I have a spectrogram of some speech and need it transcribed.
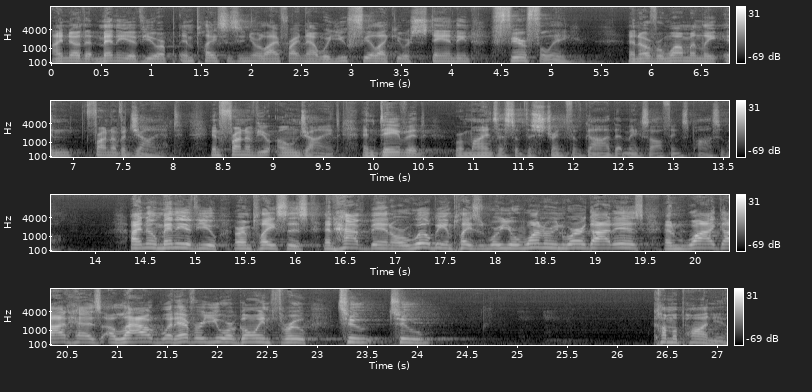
I know that many of you are in places in your life right now where you feel like you are standing fearfully and overwhelmingly in front of a giant, in front of your own giant. And David reminds us of the strength of God that makes all things possible. I know many of you are in places and have been or will be in places where you're wondering where God is and why God has allowed whatever you are going through to, to come upon you.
